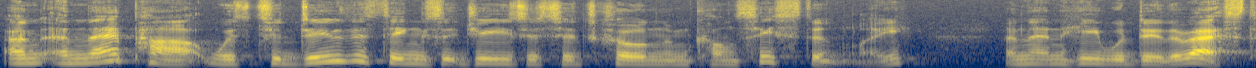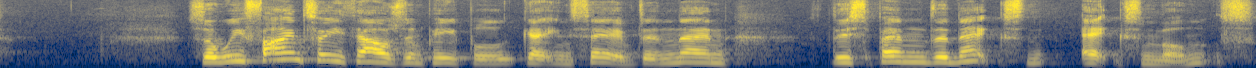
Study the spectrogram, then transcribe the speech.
And, and their part was to do the things that Jesus had shown them consistently, and then he would do the rest. So we find 3,000 people getting saved, and then they spend the next X months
